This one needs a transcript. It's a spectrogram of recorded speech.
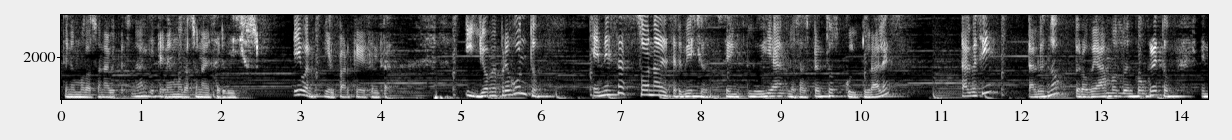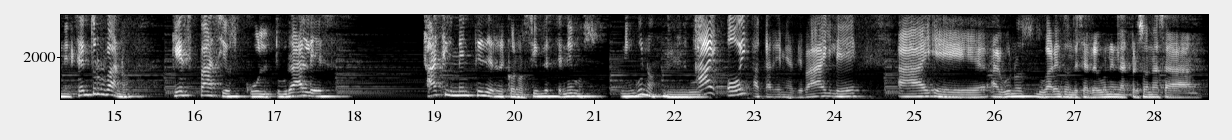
tenemos la zona habitacional y tenemos la zona de servicios. Y bueno, y el parque central. Y yo me pregunto, ¿en esa zona de servicios se incluían los aspectos culturales? Tal vez sí, tal vez no, pero veámoslo en concreto. En el centro urbano, ¿qué espacios culturales fácilmente reconocibles tenemos? Ninguno. Hay hoy academias de baile, hay eh, algunos lugares donde se reúnen las personas a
